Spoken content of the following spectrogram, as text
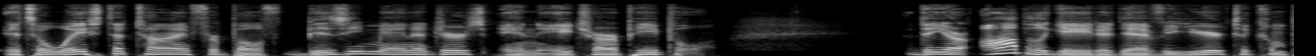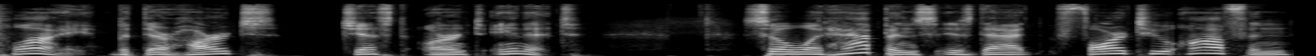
It's a waste of time for both busy managers and HR people. They are obligated every year to comply, but their hearts just aren't in it. So, what happens is that far too often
